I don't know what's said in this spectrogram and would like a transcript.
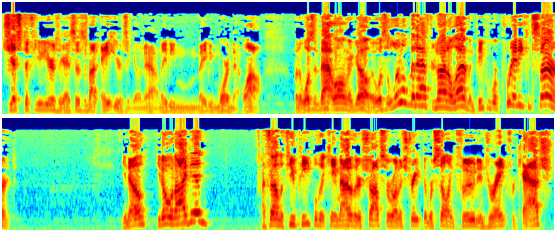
just a few years ago. This is about eight years ago now, maybe maybe more than that. Wow. But it wasn't that long ago. It was a little bit after 9/11. People were pretty concerned. You know, you know what I did? I found a few people that came out of their shops around the street that were selling food and drink for cash.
